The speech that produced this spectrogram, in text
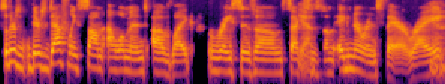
So there's there's definitely some element of like racism, sexism, yeah. ignorance there, right? Yeah.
